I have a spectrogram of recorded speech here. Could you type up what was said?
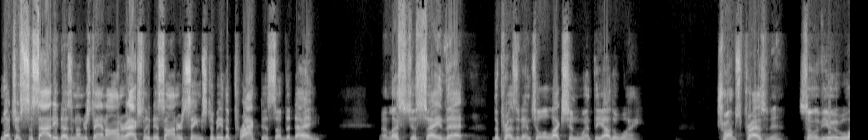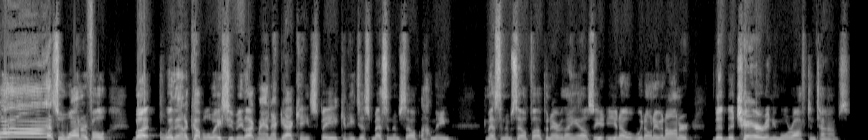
Much of society doesn't understand honor. Actually, dishonor seems to be the practice of the day. Uh, let's just say that the presidential election went the other way. Trump's president. Some of you, wow, that's wonderful. But within a couple of weeks, you'd be like, man, that guy can't speak and he's just messing himself. I mean, messing himself up and everything else. You, you know, we don't even honor the, the chair anymore oftentimes.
